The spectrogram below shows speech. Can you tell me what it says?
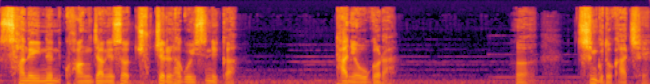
산에 있는 광장에서 축제를 하고 있으니까 다녀오거라. 어, 친구도 같이.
